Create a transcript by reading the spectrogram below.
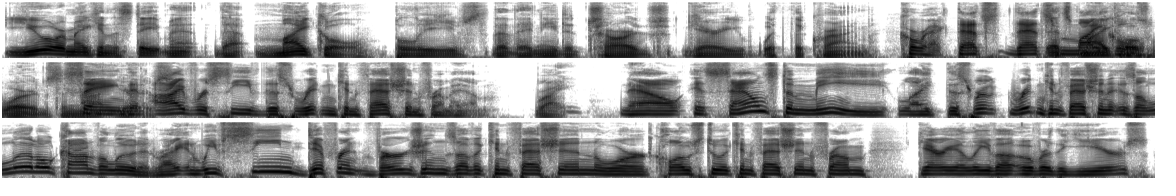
you are making the statement that Michael believes that they need to charge Gary with the crime. Correct. That's that's, That's Michael Michael's words, saying that. I've received this written confession from him. Right. Now, it sounds to me like this written confession is a little convoluted, right? And we've seen different versions of a confession or close to a confession from Gary Oliva over the years.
